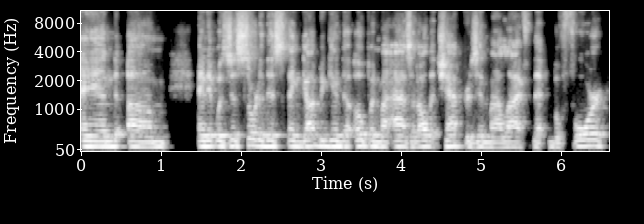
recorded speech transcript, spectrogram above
And um and it was just sort of this thing god began to open my eyes at all the chapters in my life that before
